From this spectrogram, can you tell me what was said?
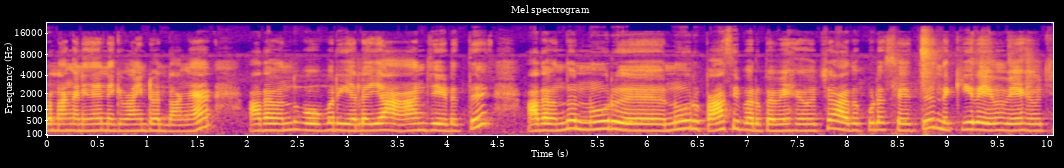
பொன்னாங்கண்ணி தான் இன்றைக்கி வாங்கிட்டு வந்தாங்க. அதை வந்து ஒவ்வொரு இலையாக ஆஞ்சி எடுத்து அதை வந்து நூறு நூறு பாசிப்பருப்பை வேக வச்சு அது கூட சேர்த்து இந்த கீரையும் வேக வச்சு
